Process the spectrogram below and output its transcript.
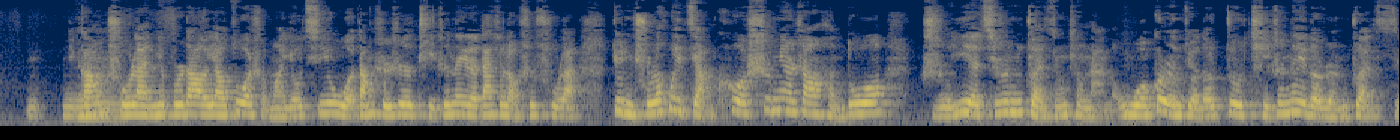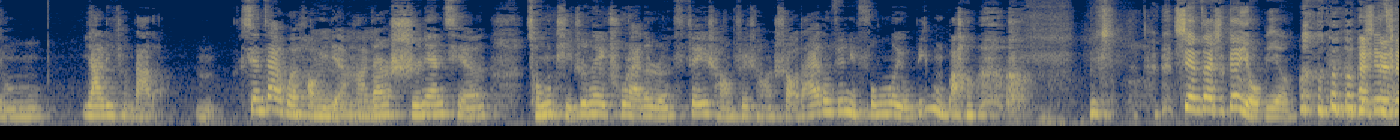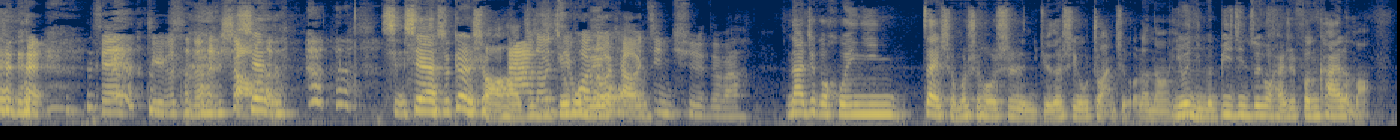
你刚出来，你也不知道要做什么。尤其我当时是体制内的大学老师出来，就你除了会讲课，市面上很多职业其实你转型挺难的。我个人觉得，就体制内的人转型压力挺大的。嗯，现在会好一点哈，但是十年前从体制内出来的人非常非常少，大家都觉得你疯了，有病吧？现在是更有病。对对对。现在这个可能很少，现现现在是更少哈，大家都挤破头条进去，对吧？那这个婚姻在什么时候是你觉得是有转折了呢？因为你们毕竟最后还是分开了嘛。嗯，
